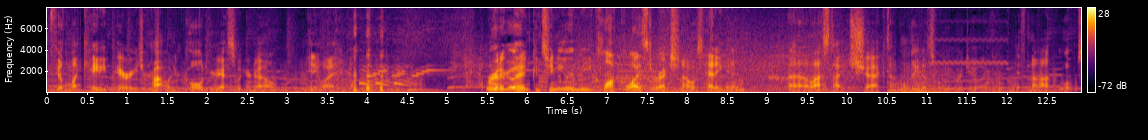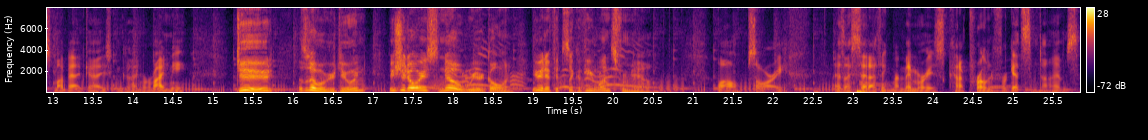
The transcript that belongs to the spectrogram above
feeling like Katy Perry's. You're hot when you're cold, you're yes when you're no. Anyway. We're gonna go ahead and continue in the clockwise direction I was heading in. Uh, last I checked, I believe that's what we were doing. If not, whoops, my bad, guys. You can go ahead and remind me. Dude, that's not what we're doing. You should always know where you're going, even if it's like a few months from now. Well, sorry. As I said, I think my memory is kind of prone to forget sometimes.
